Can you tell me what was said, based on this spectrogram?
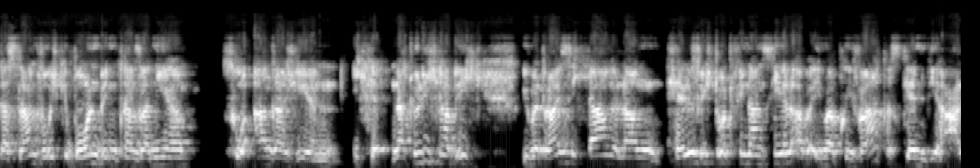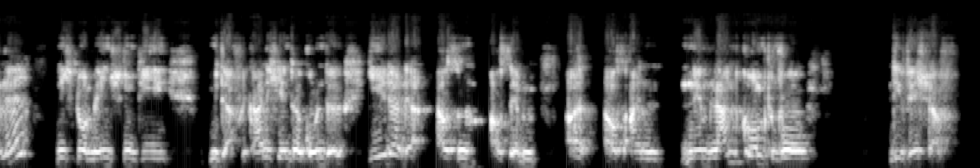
das Land, wo ich geboren bin, Tansania, zu engagieren. Ich, natürlich habe ich über 30 Jahre lang helfe ich dort finanziell, aber immer privat. Das kennen wir alle. Nicht nur Menschen, die mit afrikanischem Hintergrund. Jeder, der aus dem, aus dem, äh, aus einem, einem Land kommt, wo die Wirtschaft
